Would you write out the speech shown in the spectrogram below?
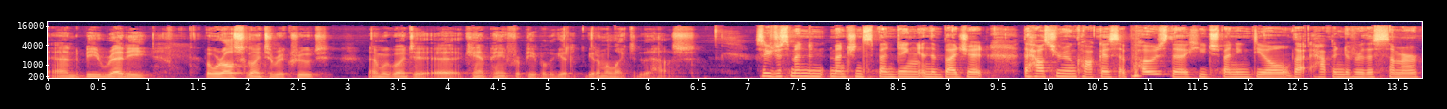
and be ready but we're also going to recruit and we're going to uh, campaign for people to get get them elected to the house so you just mentioned spending in the budget. The House Freedom Caucus opposed the huge spending deal that happened over this summer.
